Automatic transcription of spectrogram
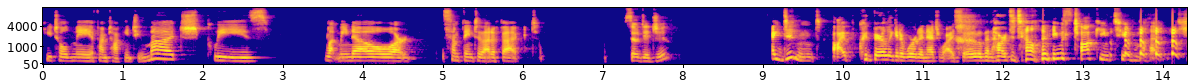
he told me if i'm talking too much please let me know or something to that effect So did you? I didn't. I could barely get a word in edgewise, so it would have been hard to tell him he was talking too much.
